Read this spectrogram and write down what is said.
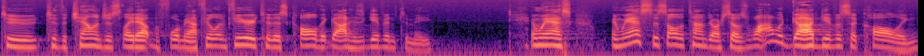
to, to the challenges laid out before me. I feel inferior to this call that God has given to me. And we ask, and we ask this all the time to ourselves why would God give us a calling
